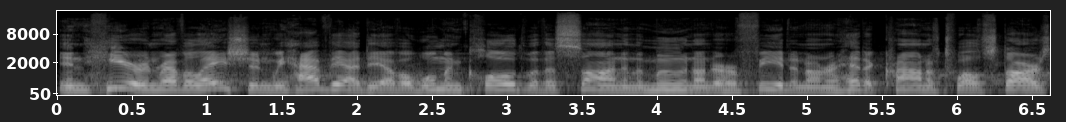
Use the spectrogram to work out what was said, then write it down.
In here in Revelation, we have the idea of a woman clothed with a sun and the moon under her feet and on her head a crown of 12 stars.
